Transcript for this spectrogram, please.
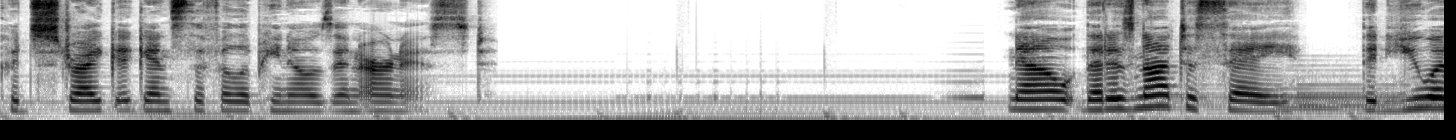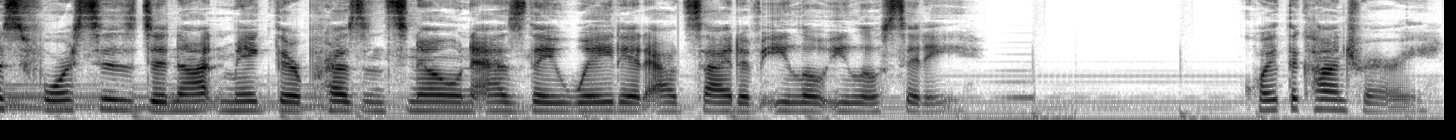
could strike against the Filipinos in earnest. Now, that is not to say that U.S. forces did not make their presence known as they waited outside of Iloilo City. Quite the contrary.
